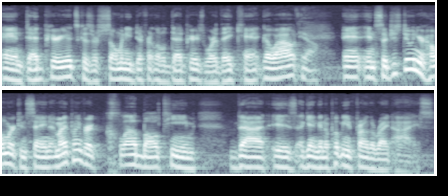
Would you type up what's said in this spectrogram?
and dead periods because there's so many different little dead periods where they can't go out. Yeah. And, and so just doing your homework and saying, am I playing for a club ball team that is again going to put me in front of the right eyes?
